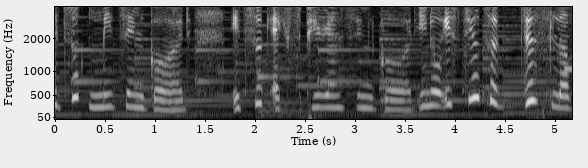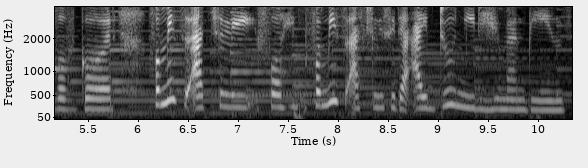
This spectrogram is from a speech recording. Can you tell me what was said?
it took meeting God, it took experiencing God. You know, it still took this love of God for me to actually for him for me to actually see that I do need human beings.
